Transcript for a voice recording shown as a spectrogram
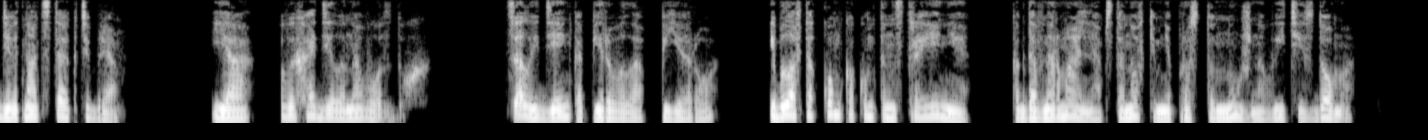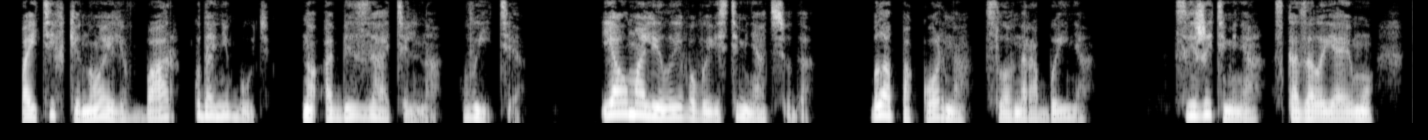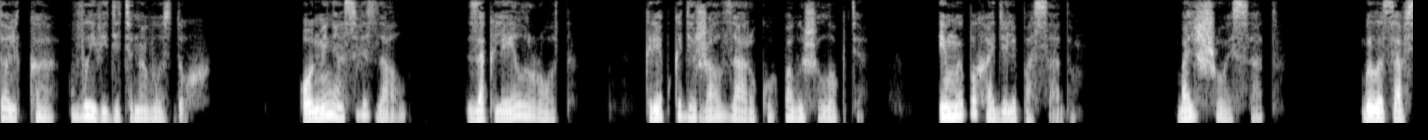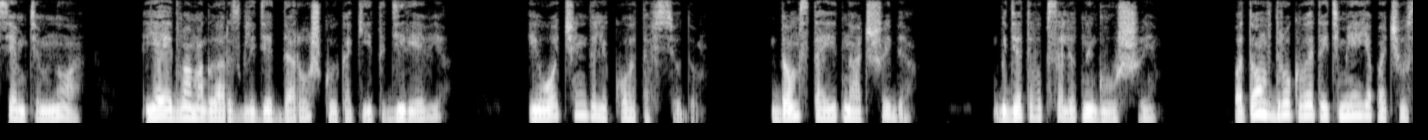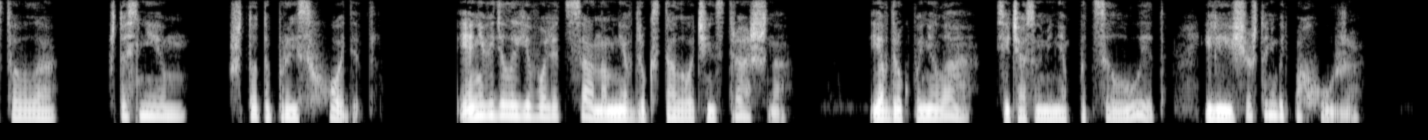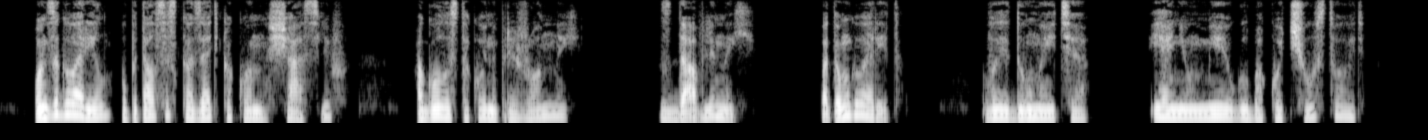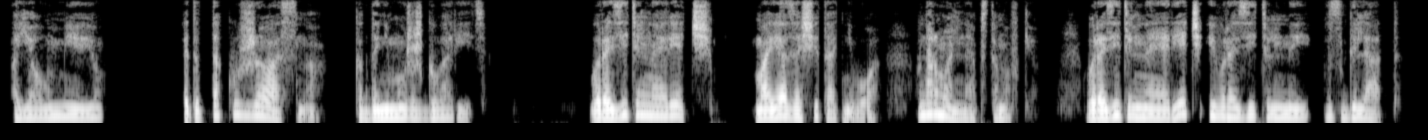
19 октября. Я выходила на воздух. Целый день копировала Пьеро и была в таком каком-то настроении, когда в нормальной обстановке мне просто нужно выйти из дома. Пойти в кино или в бар, куда-нибудь, но обязательно выйти. Я умолила его вывести меня отсюда. Была покорна, словно рабыня. «Свяжите меня», — сказала я ему, — «только выведите на воздух». Он меня связал, заклеил рот, крепко держал за руку повыше локтя, и мы походили по саду. Большой сад. Было совсем темно, я едва могла разглядеть дорожку и какие-то деревья. И очень далеко отовсюду. Дом стоит на отшибе, где-то в абсолютной глуши. Потом вдруг в этой тьме я почувствовала, что с ним что-то происходит. Я не видела его лица, но мне вдруг стало очень страшно. Я вдруг поняла, сейчас он меня поцелует или еще что-нибудь похуже. Он заговорил, попытался сказать, как он счастлив, а голос такой напряженный, сдавленный. Потом говорит, «Вы думаете, я не умею глубоко чувствовать, а я умею. Это так ужасно, когда не можешь говорить. Выразительная речь — моя защита от него в нормальной обстановке. Выразительная речь и выразительный взгляд.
